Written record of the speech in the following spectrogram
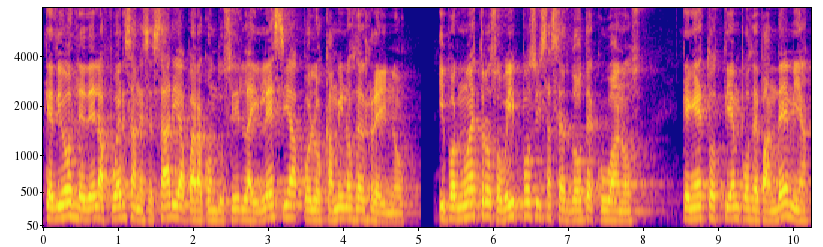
que Dios le dé la fuerza necesaria para conducir la Iglesia por los caminos del reino, y por nuestros obispos y sacerdotes cubanos, que en estos tiempos de pandemia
